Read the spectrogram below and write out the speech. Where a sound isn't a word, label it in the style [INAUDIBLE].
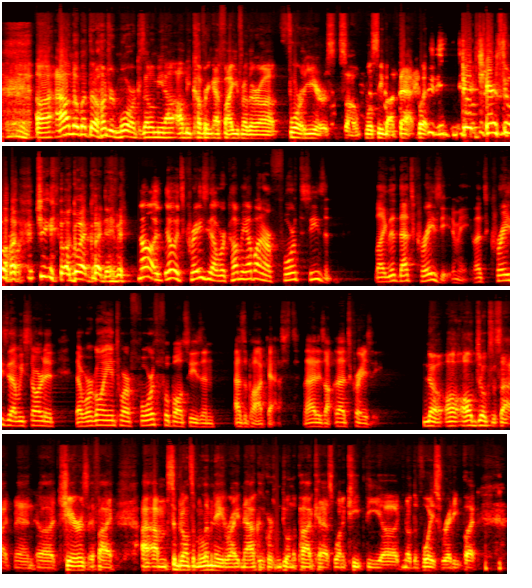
I don't know about the hundred more because that'll mean I'll, I'll, be covering FIU for another uh, four years. So we'll see about that. But cheers to uh, uh, go ahead, go ahead, David. No, no, it's crazy that we're coming up on our fourth season. Like that, that's crazy to me. That's crazy that we started that we're going into our fourth football season as a podcast. That is that's crazy. No, all, all, jokes aside, man. Uh, cheers! If I, I am sipping on some lemonade right now because, of course, I'm doing the podcast. Want to keep the uh, you know the voice ready. But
